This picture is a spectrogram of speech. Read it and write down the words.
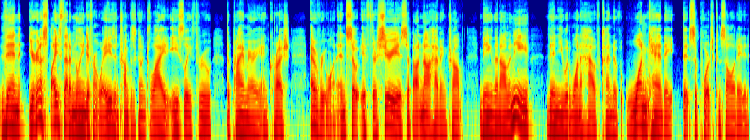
then you're going to splice that a million different ways, and Trump is going to glide easily through the primary and crush everyone. And so, if they're serious about not having Trump being the nominee, then you would want to have kind of one candidate that supports consolidated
